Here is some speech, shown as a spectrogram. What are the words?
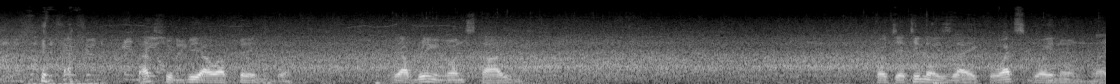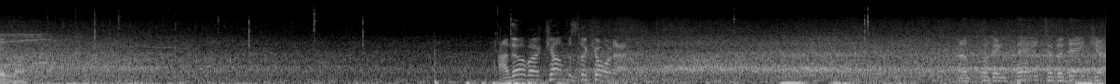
And a substitution in That should be our pen, bro. We are bringing on Sterling. Pochettino is like, what's going on right now? And over comes the corner. And putting pay to the danger.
